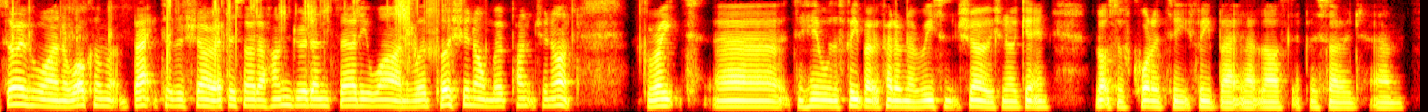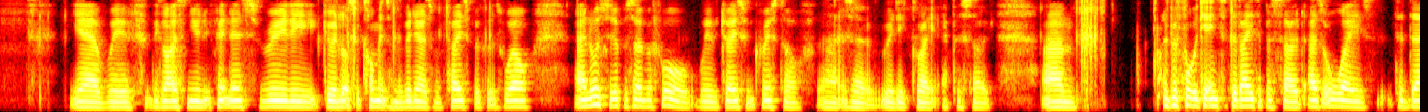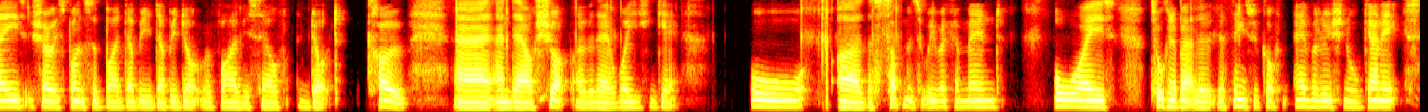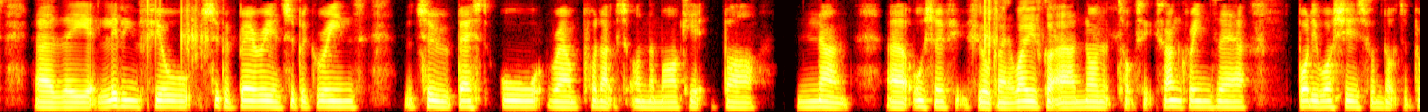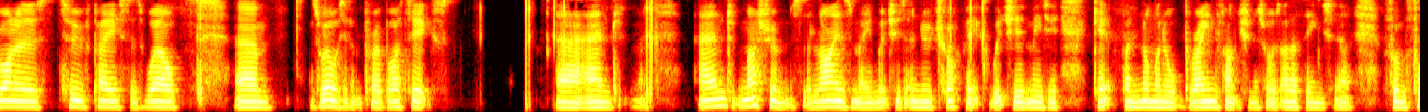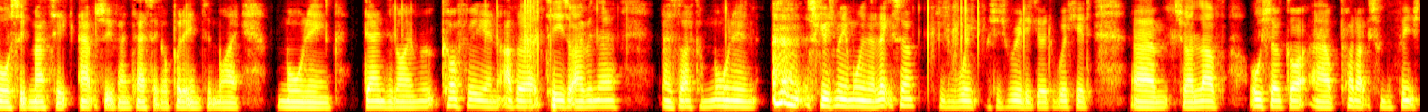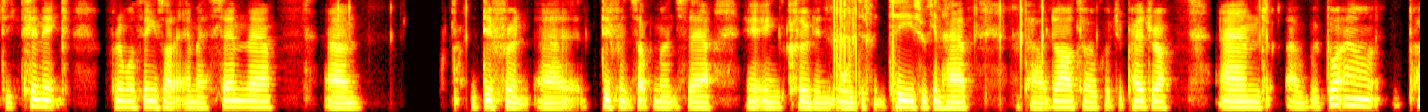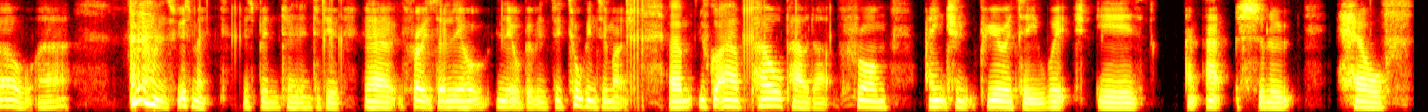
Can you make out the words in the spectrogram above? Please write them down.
So, everyone, welcome back to the show, episode 131. We're pushing on, we're punching on. Great uh, to hear all the feedback we've had on our recent shows. You know, getting lots of quality feedback that last episode. Um, yeah, with the guys from Unit Fitness, really good. Lots of comments on the videos on Facebook as well, and also the episode before with Jason Christoph. That is a really great episode. Um, before we get into today's episode, as always, today's show is sponsored by www.reviveyourself.co and our shop over there where you can get all uh, the supplements that we recommend. Always talking about the, the things we've got from Evolution Organics, uh, the Living Fuel Super Berry and Super Greens, the two best all round products on the market, bar none. Uh, also, if, if, you're going away, we've got our non toxic sun creams there body washes from Dr. Bronner's, toothpaste as well, um, as well as different probiotics, uh, and and mushrooms, the lion's mane, which is a nootropic, which means you get phenomenal brain function as well as other things uh, from Four Sigmatic. Absolutely fantastic. I'll put it into my morning dandelion root coffee and other teas I have in there as like a morning, excuse me, morning elixir, which is which is really good, wicked. Um, so I love. Also got our products from the Finchley Clinic, phenomenal things like the MSM there. Um, different uh, different supplements there, including all the different teas we can have, Pau d'Arco, Quadrupedra, and uh, we've got our Pearl. Uh, excuse me, it's been an interview. Uh, throat's a little little bit, been talking too much. Um, we've got our pearl powder from Ancient Purity, which is an absolute health,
